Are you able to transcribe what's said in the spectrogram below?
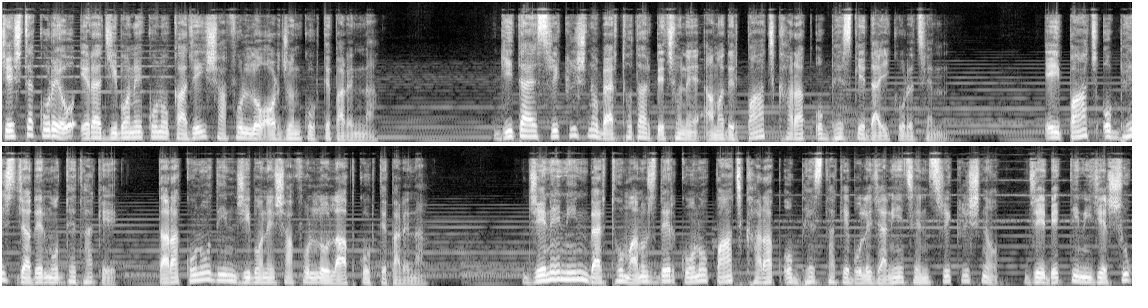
চেষ্টা করেও এরা জীবনে কোনো কাজেই সাফল্য অর্জন করতে পারেন না। গীতায় শ্রীকৃষ্ণ ব্যর্থতার পেছনে আমাদের পাঁচ খারাপ অভ্যেসকে দায়ী করেছেন। এই পাঁচ অভ্যেস যাদের মধ্যে থাকে, তারা কোনো দিন জীবনে সাফল্য লাভ করতে পারে না। জেনে নিন ব্যর্থ মানুষদের কোনো পাঁচ খারাপ অভ্যেস থাকে বলে জানিয়েছেন শ্রীকৃষ্ণ, যে ব্যক্তি নিজের সুখ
